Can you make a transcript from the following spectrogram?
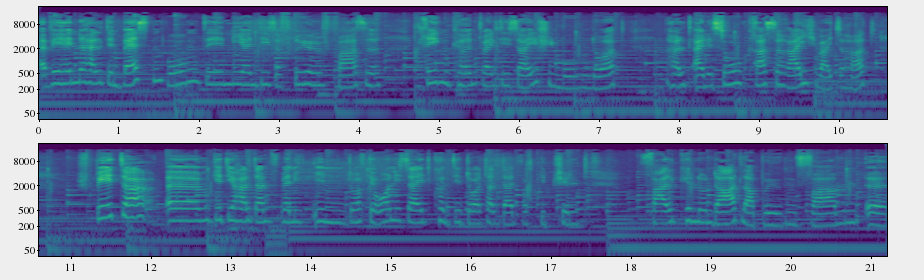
beinhaltet den besten Bogen, den ihr in dieser frühen Phase kriegen könnt, weil dieser Ishin-Bogen dort halt eine so krasse Reichweite hat. Später ähm, geht ihr halt dann, wenn ihr im Dorf der Orni seid, könnt ihr dort halt einfach gechillt Falken- und Adlerbögen farmen, äh,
